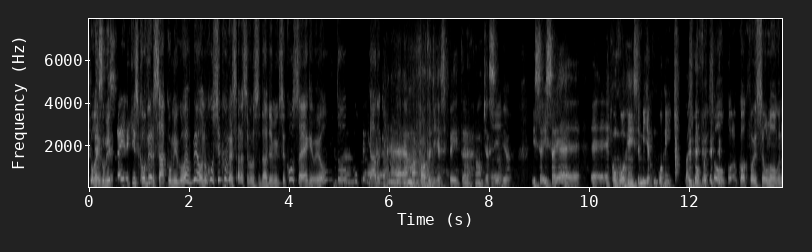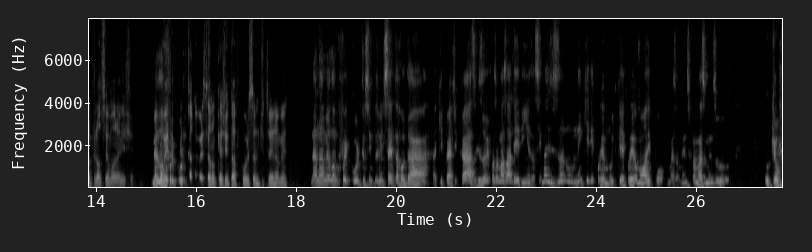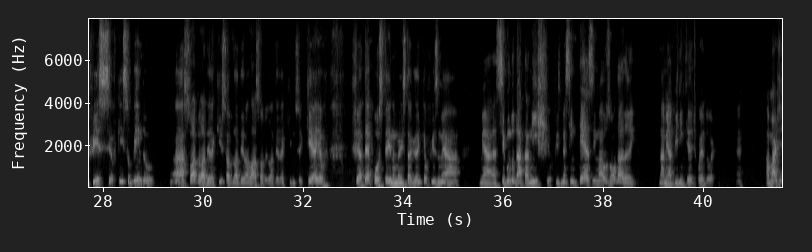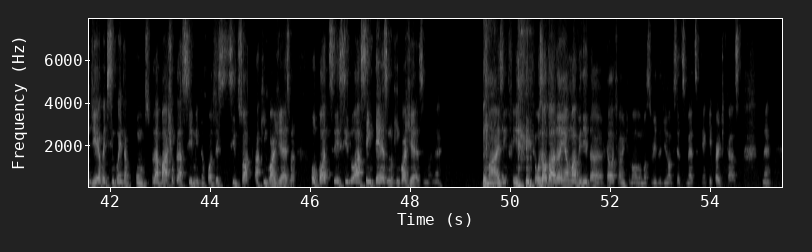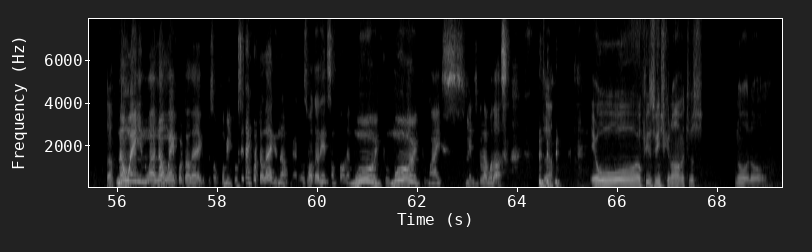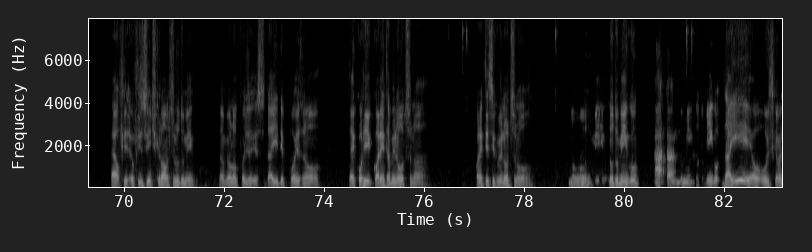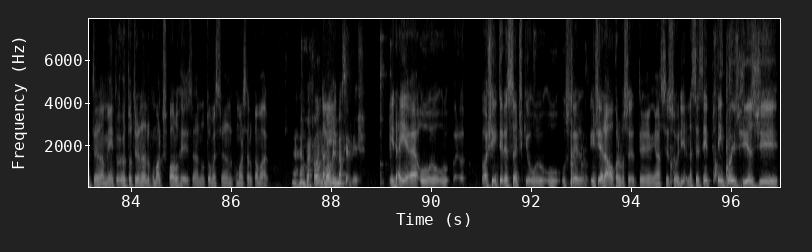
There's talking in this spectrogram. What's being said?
Comigo, ele quis conversar comigo. Eu, Meu, eu não consigo conversar nessa velocidade, amigo. Você consegue, eu tô complicado, cara. É, é uma falta de respeito, né? Onde já se É. viu. Isso, isso aí é, é- é concorrência, mídia concorrente. Mas qual foi, o seu, qual, foi o seu longo no final de semana, Nishi? Meu longo foi curto. tá conversando, que a gente tava conversando de treinamento. Não, não, meu longo foi curto. Eu simplesmente saí para rodar aqui perto de casa, resolvi fazer umas ladeirinhas assim, mas eu não, nem queria correr muito, queria correr uma hora e pouco, mais ou menos. Foi mais ou menos o, o que eu fiz. Eu fiquei subindo. Ah, sobe ladeira aqui, sobe ladeira lá, sobe ladeira aqui, não sei o quê. Aí eu até postei no meu Instagram que eu fiz minha, minha segundo data niche, eu fiz minha centésima Oswaldo Aranha na minha vida inteira de corredor. né? A margem de erro é de 50 pontos para baixo ou para cima, então pode ter sido só a quinquagésima ou pode ter sido a centésima quinquagésima, né? Mas, enfim, Oswaldo Aranha é uma avenida relativamente longa, uma subida de 900 metros que tem aqui perto de casa, né? Tá. Não, é, em- não, é, não é em Porto Alegre, o pessoal comentou, você está em Porto Alegre? Não, cara, Oswaldo Aranha de São Paulo é muito, muito mais, menos glamourosa. Tá. Eu, eu fiz 20 quilômetros no, no. É, eu fiz, eu fiz 20 quilômetros no domingo. O meu longo foi isso. Daí depois no. Daí corri 40 minutos na. 45 minutos no, no, No... domingo, no domingo. Ah, tá, no domingo. No domingo. Daí o, o esquema de treinamento, eu tô treinando com o Marcos Paulo Reis, né? Não tô mais treinando com o Marcelo Camargo. Uhum, vai falando que Daí- abrir minha cerveja. E daí é, o, o- eu achei interessante que o, o, o, em geral, quando você tem assessoria, né, você sempre tem dois dias de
